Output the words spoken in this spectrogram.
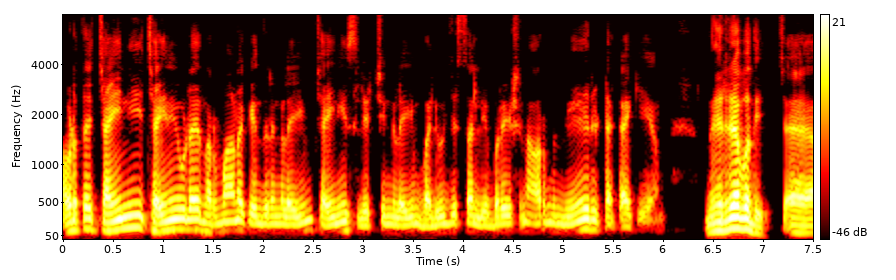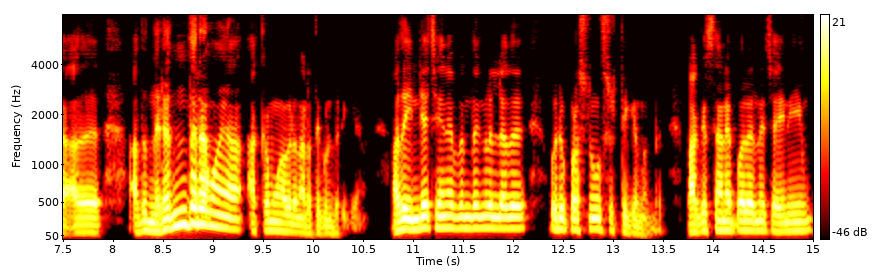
അവിടുത്തെ ചൈനീ ചൈനയുടെ നിർമ്മാണ കേന്ദ്രങ്ങളെയും ചൈനീസ് ലക്ഷ്യങ്ങളെയും ബലൂചിസ്ഥാൻ ലിബറേഷൻ ആർമി നേരിട്ട് അറ്റാക്ക് ചെയ്യുകയാണ്. നിരവധി അത് അത് നിരന്തരമായ അക്രമം അവർ നടത്തിക്കൊണ്ടിരിക്കുകയാണ്. അത് ഇന്ത്യ ചൈന ബന്ധങ്ങളിൽ അത് ഒരു പ്രശ്നവും സൃഷ്ടിക്കുന്നുണ്ട്. പാകിസ്ഥാനെ പോലെ തന്നെ ചൈനയും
